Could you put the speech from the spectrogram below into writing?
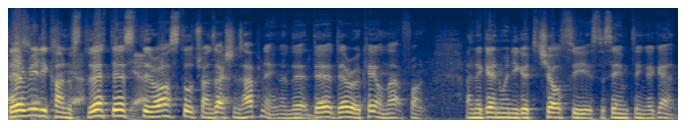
they're really kind of yeah. Yeah. there are still transactions happening and they're, they're they're okay on that front and again when you go to chelsea it's the same thing again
